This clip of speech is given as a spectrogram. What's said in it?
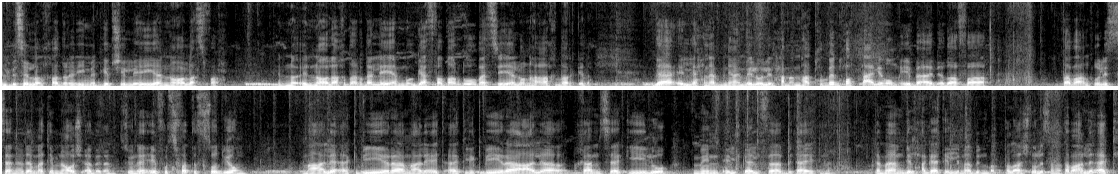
البسلة الخضراء دي ما تجيبش اللي هي النوع الأصفر. النوع- الأخضر ده اللي هي مجففة برضو بس هي لونها أخضر كده. ده اللي إحنا بنعمله للحمام. هتحب نحط عليهم إيه بقى الإضافة؟ طبعا طول السنة. ده ما تمنعوش ابدا. ثنائي فوسفات الصوديوم معلقة كبيرة معلقة أكل كبيرة على 5 كيلو من الكلفة بتاعتنا. تمام؟ دي الحاجات اللي ما بنبطلهاش طول السنة. طبعا لا اكل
